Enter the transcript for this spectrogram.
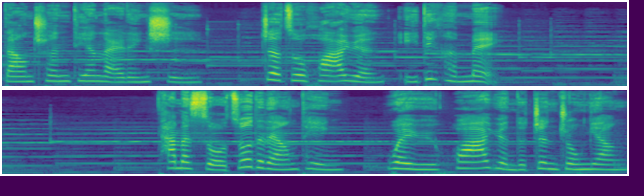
当春天来临时，这座花园一定很美。他们所坐的凉亭位于花园的正中央，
